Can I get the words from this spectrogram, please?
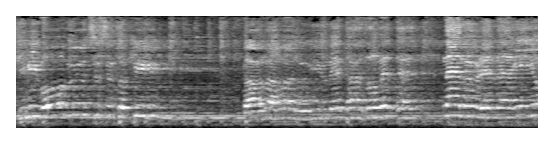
君を映す時叶わぬ夢数えて眠れない夜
